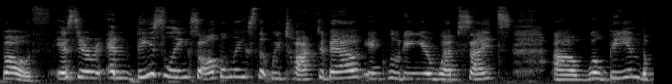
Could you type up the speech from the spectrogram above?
both. Is there and these links, all the links that we talked about, including your websites, uh, will be in the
